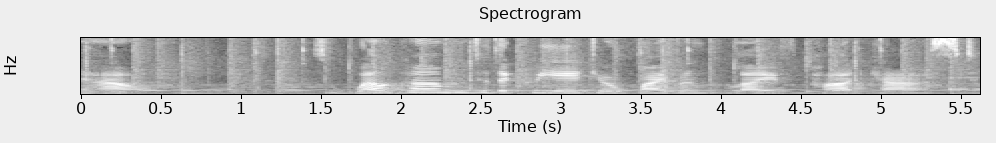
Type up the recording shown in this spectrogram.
now. So, welcome to the Create Your Vibrant Life podcast.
